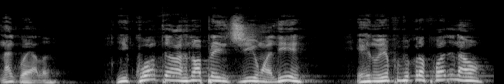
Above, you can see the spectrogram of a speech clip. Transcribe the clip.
na goela. Enquanto elas não aprendiam ali, eles não iam para o microfone, não.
